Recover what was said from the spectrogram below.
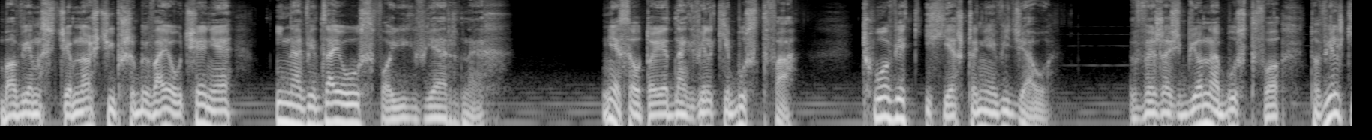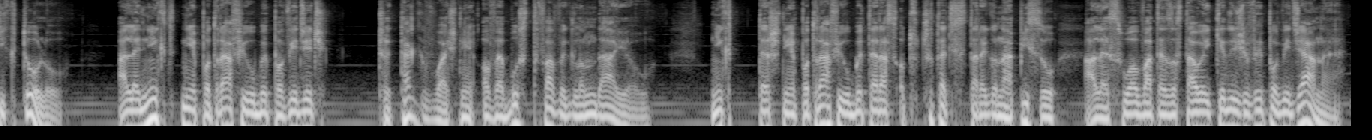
bowiem z ciemności przybywają cienie i nawiedzają swoich wiernych. Nie są to jednak wielkie bóstwa. Człowiek ich jeszcze nie widział. Wyrzeźbione bóstwo to wielki Ktulu, ale nikt nie potrafiłby powiedzieć, czy tak właśnie owe bóstwa wyglądają. Nikt też nie potrafiłby teraz odczytać starego napisu, ale słowa te zostały kiedyś wypowiedziane.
